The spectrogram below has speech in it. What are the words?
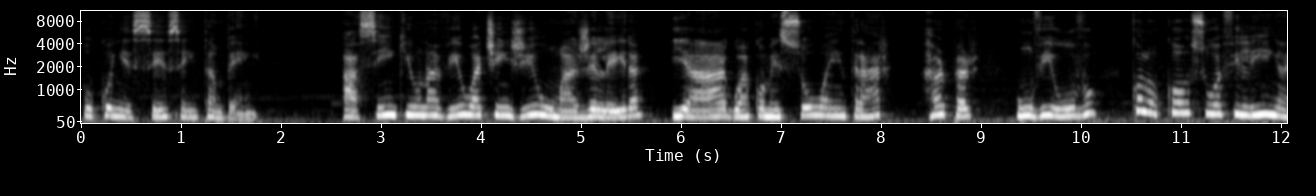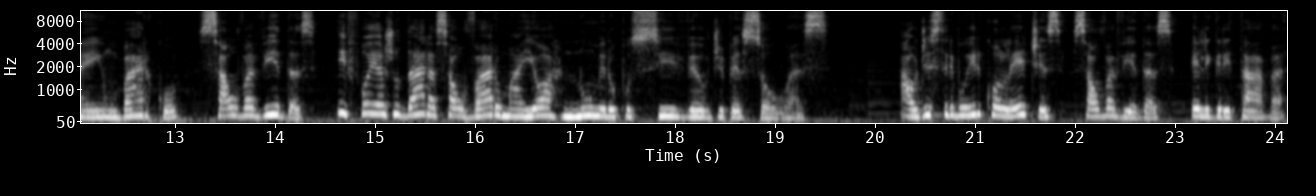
o conhecessem também. Assim que o navio atingiu uma geleira e a água começou a entrar, Harper, um viúvo, colocou sua filhinha em um barco salva-vidas e foi ajudar a salvar o maior número possível de pessoas. Ao distribuir coletes salva-vidas, ele gritava:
